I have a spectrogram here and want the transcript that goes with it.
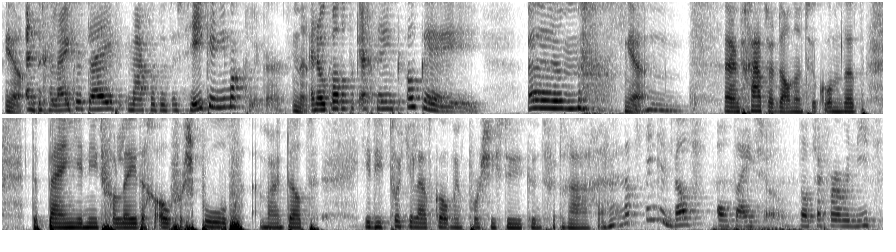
ja. En tegelijkertijd maakt dat het zeker niet makkelijker. Nee. En ook wel dat ik echt denk, oké, ehm, ja. hmm, En het gaat er dan natuurlijk om dat de pijn je niet volledig overspoelt, maar dat je die tot je laat komen in porties die je kunt verdragen. Hè? En dat is denk ik wel altijd zo. Dat zeg maar we niet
